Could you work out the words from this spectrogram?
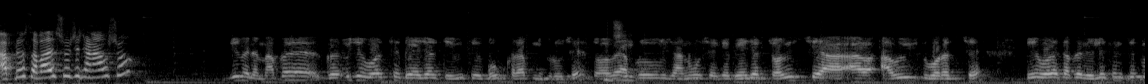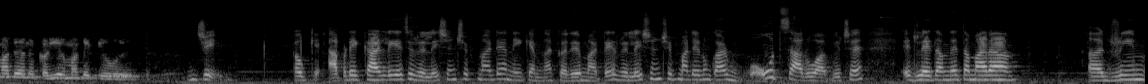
આપનો સવાલ શું છે? જણાવશો? જી મેડમ આપણે ગયું જે વર્ષ છે બે હજાર ત્રેવીસ એ બહુ ખરાબ નીકળ્યું છે. તો હવે આપણું જાણવું છે કે બે હજાર ચોવીસ છે આ આ- આવું વર્ષ છે. એ વર્ષ આપણે રિલેશનશિપ માટે અને કરિયર માટે કેવું રહેશે જી. ઓકે આપણે કાર્ડ લઈએ છીએ રિલેશનશિપ માટે અને એક એમના કરિયર માટે. રિલેશનશિપ માટેનું કાર્ડ બહુ જ સારું આવ્યું છે. એટલે તમને તમારા ડ્રીમ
